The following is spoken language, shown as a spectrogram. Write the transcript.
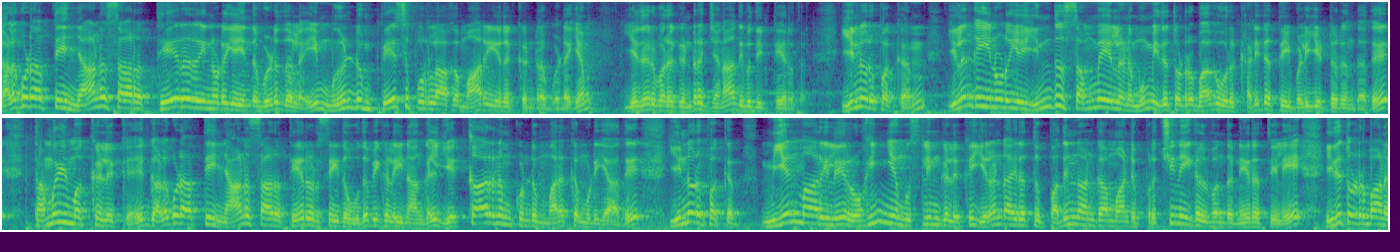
கலகுடாத்தே ஞானசார தேரரினுடைய இந்த விடுதலை மீண்டும் பேசு பொருளாக மாறி இருக்கின்ற விடயம் எதிர்வருகின்ற ஜனாதிபதி தேர்தல். இன்னொரு பக்கம் இலங்கையினுடைய இந்து சம்மேளனமும் இது தொடர்பாக ஒரு கடிதத்தை வெளியிட்டிருந்தது. தமிழ் மக்களுக்கு கலகுடாத்தே ஞானசார தேரர் செய்த உதவிகளை நாங்கள் எக்காரணம் கொண்டும் மறக்க முடியாது. இன்னொரு பக்கம் மியன்மாரிலே ரோஹிங்கிய முஸ்லிம்களுக்கு இரண்டாயிரத்து பதினான்காம் ஆண்டு பிரச்சினைகள் வந்த நேரத்திலே இது தொடர்பான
